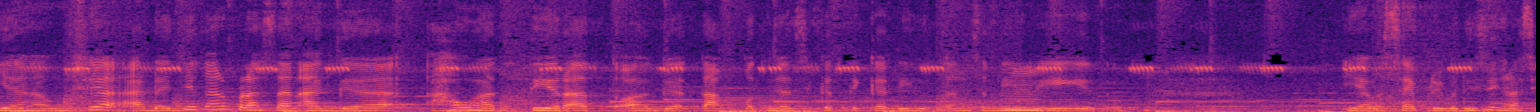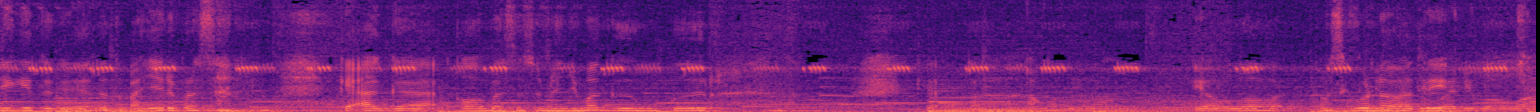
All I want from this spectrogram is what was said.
Ya maksudnya ada aja kan perasaan agak khawatir atau agak takut nggak sih ketika di hutan sendiri hmm. gitu. Ya saya pribadi sih nggak sih gitu gitu tetap aja ada perasaan kayak agak kalau bahasa Sundanya mah gempur. Kayak, uh, takut ya Allah meskipun udah mati di bawah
